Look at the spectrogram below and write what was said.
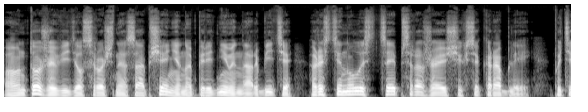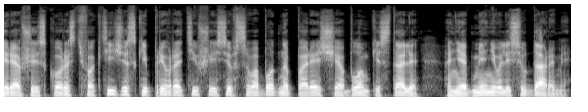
Он тоже видел срочное сообщение, но перед ними на орбите растянулась цепь сражающихся кораблей. Потерявшие скорость, фактически превратившиеся в свободно парящие обломки стали, они обменивались ударами.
